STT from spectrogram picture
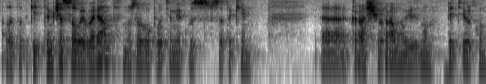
Але то такий тимчасовий варіант, можливо, потім якусь все-таки е, кращу раму візьму п'ятірку,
